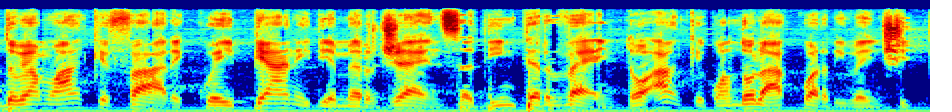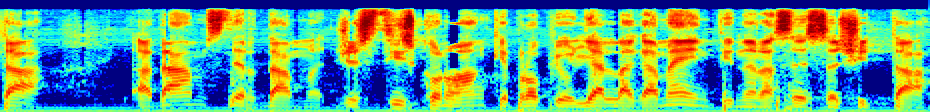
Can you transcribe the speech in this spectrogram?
dobbiamo anche fare quei piani di emergenza, di intervento, anche quando l'acqua arriva in città. Ad Amsterdam gestiscono anche proprio gli allagamenti nella stessa città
